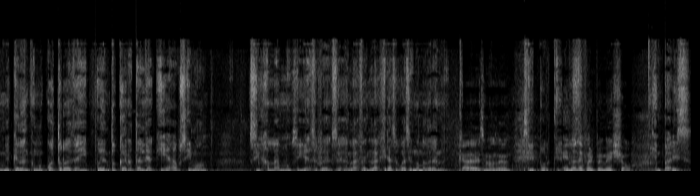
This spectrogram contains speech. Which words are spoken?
me quedan como cuatro horas de ahí, pueden tocar tal de aquí, ah, pues, Simón, sí jalamos y ya se fue, se- la, la gira se fue haciendo más grande. Cada vez más grande. Sí, porque ¿En dónde fue el primer show? en París.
